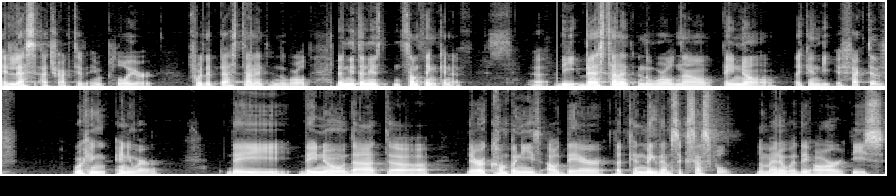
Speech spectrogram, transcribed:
a less attractive employer for the best talent in the world. Let me tell you something, Kenneth. Uh, the best talent in the world now, they know they can be effective working anywhere. They, they know that uh, there are companies out there that can make them successful no matter what they are these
